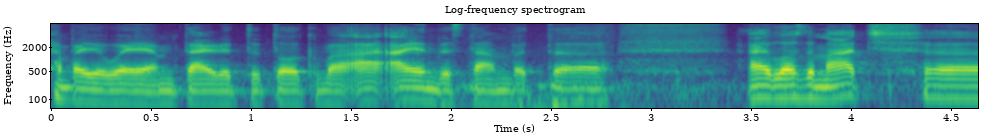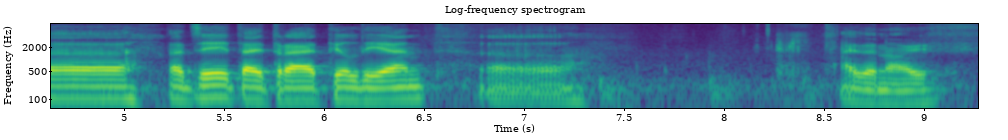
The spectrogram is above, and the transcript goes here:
By the way, I'm tired to talk about. I, I understand, but uh, I lost the match. Uh, that's it. I tried till the end. Uh, I don't know if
